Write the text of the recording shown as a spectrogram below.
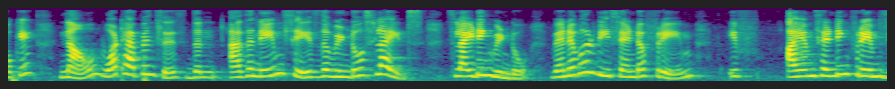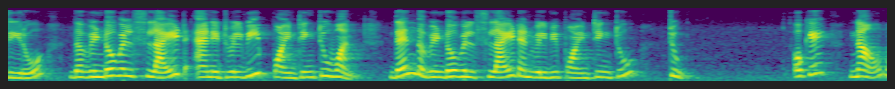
okay? Now what happens is the as the name says the window slides sliding window. Whenever we send a frame if I am sending frame 0 the window will slide and it will be pointing to 1 then the window will slide and will be pointing to 2 okay now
